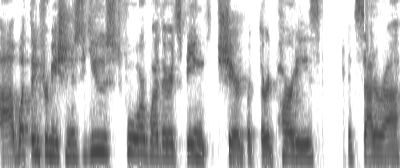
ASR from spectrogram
uh, what the information is used for, whether it's being shared with third parties, etc.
